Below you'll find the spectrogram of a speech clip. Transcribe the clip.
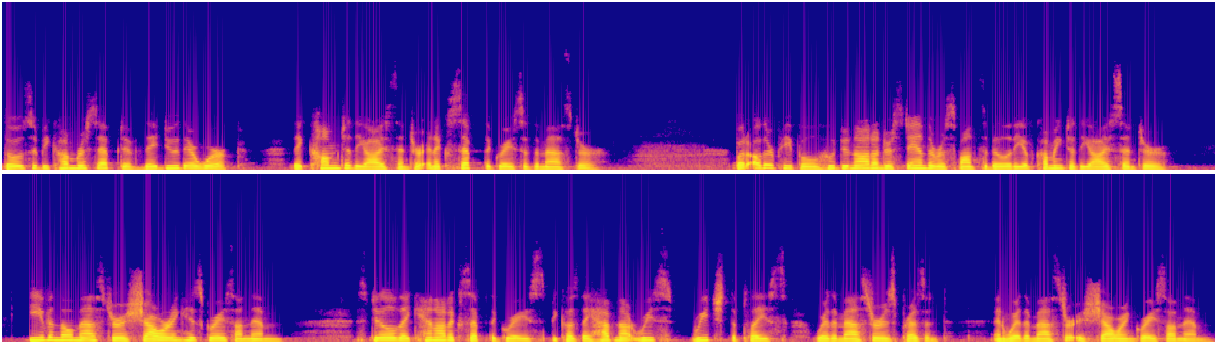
those who become receptive, they do their work. They come to the eye center and accept the grace of the Master. But other people who do not understand the responsibility of coming to the eye center, even though Master is showering His grace on them, still they cannot accept the grace because they have not re- reached the place where the Master is present and where the Master is showering grace on them.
